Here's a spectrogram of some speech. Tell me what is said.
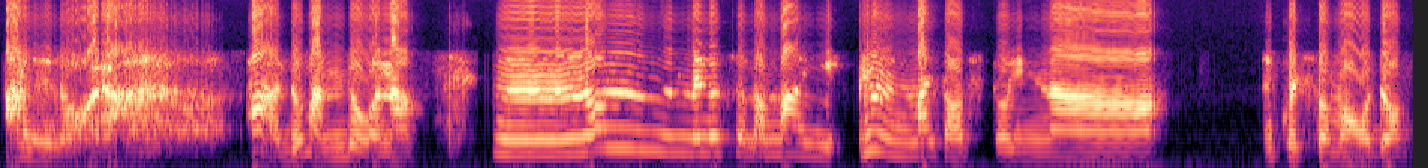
Allora, ah, domandona. Mm, non me lo sono mai, mai posto in, uh, in questo modo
